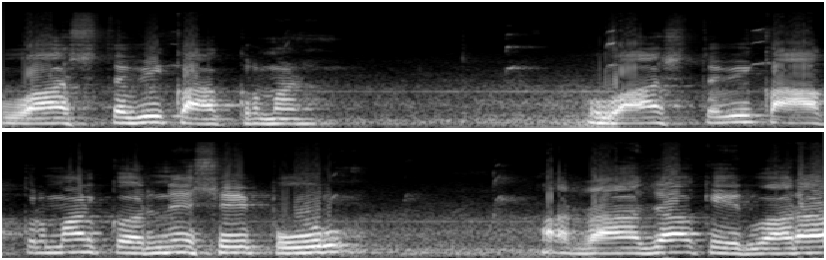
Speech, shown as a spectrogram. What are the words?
वास्तविक आक्रमण। वास्तविक आक्रमण करने से पूर्व, राजा के द्वारा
